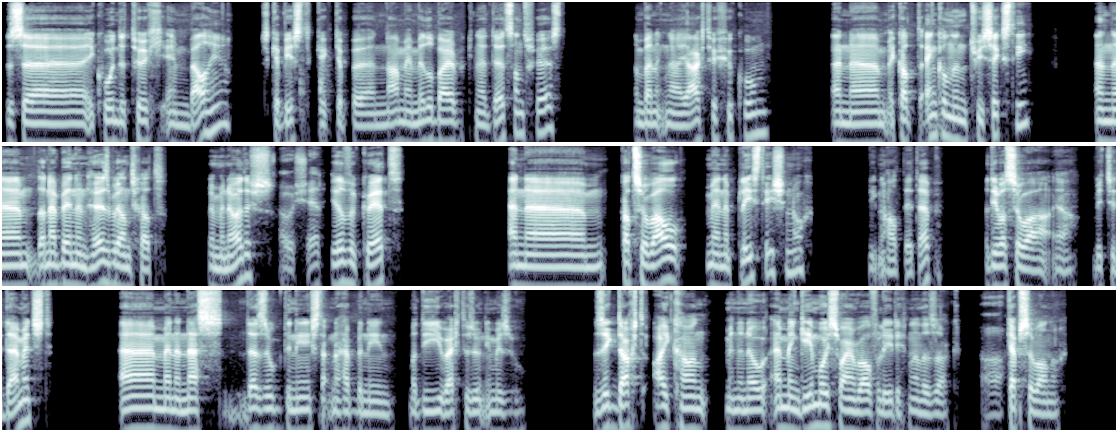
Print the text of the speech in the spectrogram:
dus eh, ik woonde terug in België. Dus ik heb eerst, kijk, ik heb, eh, na mijn middelbaar heb ik naar Duitsland verhuisd. Dan ben ik na een jaar teruggekomen. En ehm, ik had enkel een 360. En ehm, dan hebben we een huisbrand gehad bij mijn ouders. Oh shit. Heel veel kwijt. En ehm, ik had zowel mijn PlayStation nog, die ik nog altijd heb. Maar die was zo wat, ja, een beetje damaged. En mijn NES, dat is ook de enige dat ik nog heb beneden. Maar die werkte dus ook niet meer zo. Dus ik dacht, ah, ik ga mijn oude... En mijn Gameboys waren wel volledig naar de zak. Oh. Ik heb ze wel nog.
